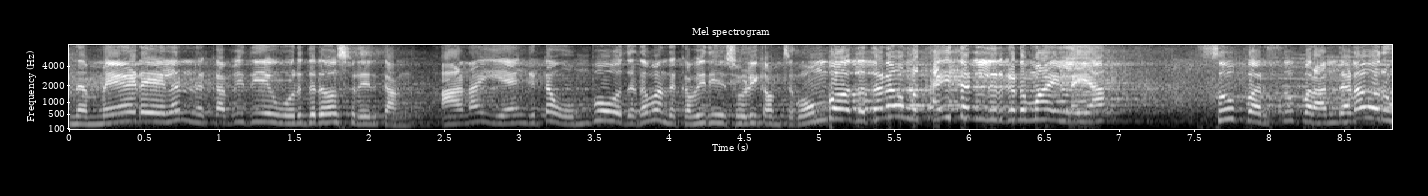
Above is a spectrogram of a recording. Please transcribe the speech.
இந்த மேடையில இந்த கவிதையை ஒரு தடவை சொல்லியிருக்காங்க. ஆனா என்கிட்ட ஒன்பது தடவை அந்த கவிதையை சொல்லி காமிச்சிருக்கோம் ஒன்பது தடவை உங்க கைத்தட்டல் இருக்கணுமா இல்லையா? Super super. அந்த இடம் ஒரு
